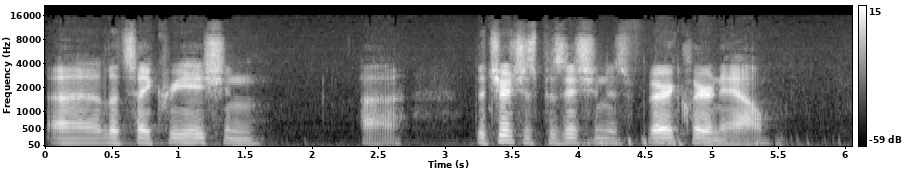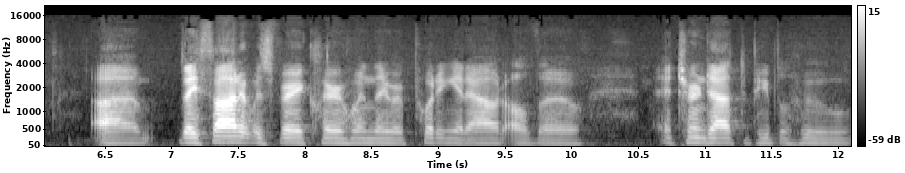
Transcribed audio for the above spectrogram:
uh, let's say, creation. Uh, the church's position is very clear now. Um, they thought it was very clear when they were putting it out, although it turned out the people who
